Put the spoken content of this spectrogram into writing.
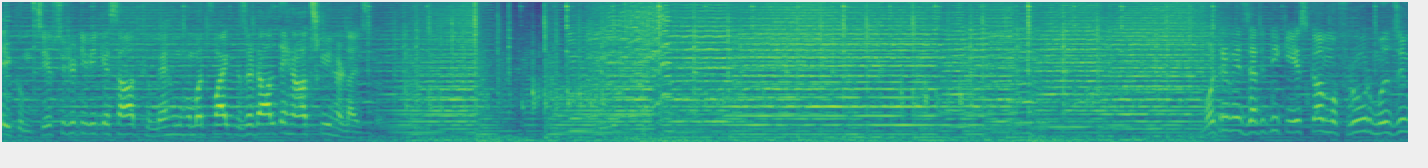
असलम सेफ़ सिटी टीवी के साथ मैं हूँ मोहम्मद फाइक। नज़र डालते हैं आज की हेडलाइंस पर। मोटरवे ज्यादती केस का मफरूर मुलजिम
